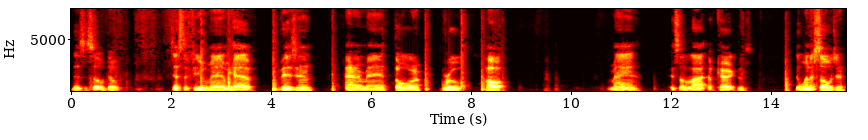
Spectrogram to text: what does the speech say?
This is so dope. Just a few, man. We have Vision, Iron Man, Thor, Groot, Hulk. Man, it's a lot of characters. The Winter Soldier.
